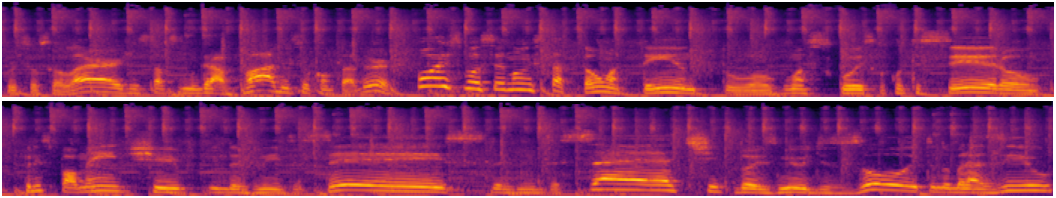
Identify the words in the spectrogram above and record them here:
por seu celular, já estava sendo gravado em seu computador? Pois você não está tão atento a algumas coisas que aconteceram, principalmente em 2016, 2017, 2018 no Brasil,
